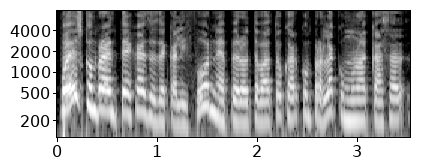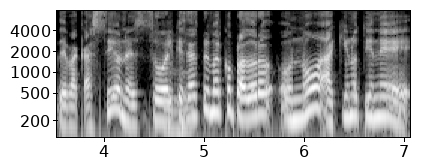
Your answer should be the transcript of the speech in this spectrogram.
Puedes comprar en Texas desde California, pero te va a tocar comprarla como una casa de vacaciones. So, el que seas primer comprador o- o no, aquí no tiene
